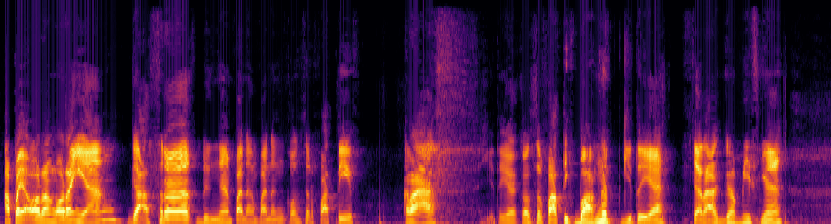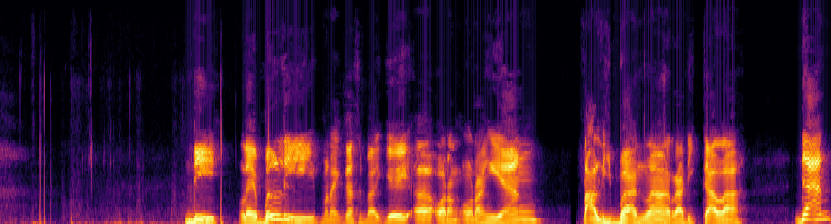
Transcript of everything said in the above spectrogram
apa ya orang-orang yang gak serak dengan pandang-pandang konservatif keras gitu ya konservatif banget gitu ya secara agamisnya. Di labeli mereka sebagai uh, orang-orang yang Taliban lah radikal lah dan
